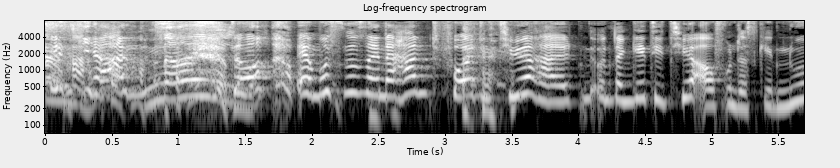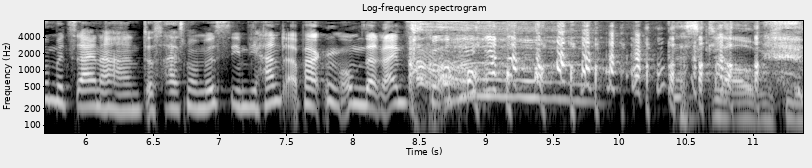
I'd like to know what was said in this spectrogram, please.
In die Hand. Nein! Doch, er muss nur seine Hand vor die Tür halten und dann geht die Tür auf und das geht nur mit seiner Hand. Das heißt, man müsste ihm die Hand abhacken, um da reinzukommen. Das glaube ich nicht.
